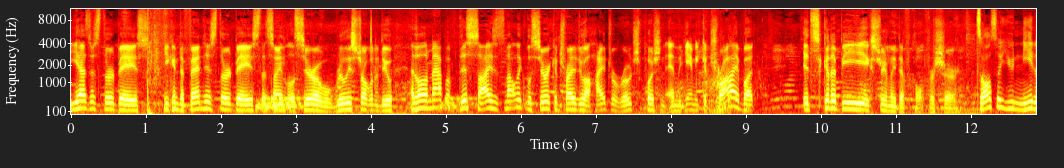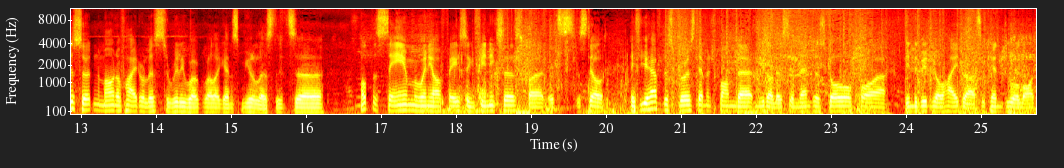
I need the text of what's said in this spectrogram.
he has his third base. He can defend his third base. That's something that Losira will really struggle to do. And on a map of this size, it's not like Losira can try to do a Hydra Roach push and end the game. He could try, but it's going to be extremely difficult for sure. It's also you need a certain amount of Hydralisks to really work well against Mutalisks. It's uh, not the same when you're facing Phoenixes, but it's still... If you have this burst damage from the Mutalisk and then just go for individual Hydras, you can do a lot.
